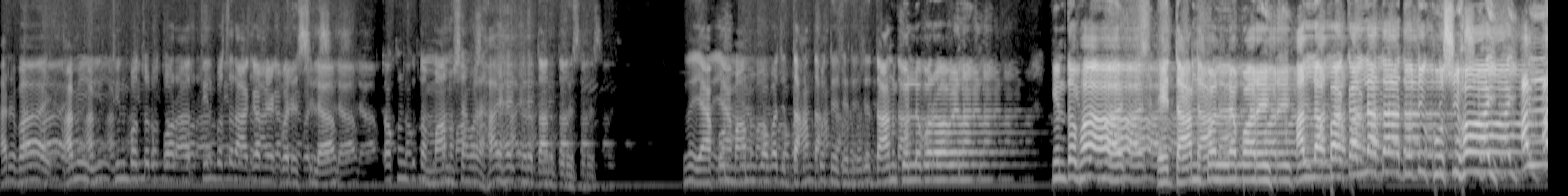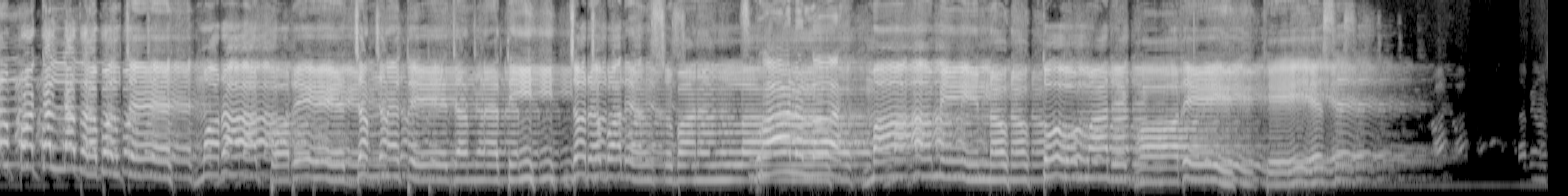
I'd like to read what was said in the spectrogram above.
আরে ভাই আমি তিন বছর পর আর তিন বছর আগে আমি একবার এসেছিলাম তখন কিন্তু মানুষ আমার হাই হাই করে দান করেছে। কিন্তু এখন মানুষ বাবা যে দান করতেছেন দান করলে বড় হবে না। কিন্তু ভাই এই দান করলে পারে আল্লাহ পাক আল্লাহ তাআলা যদি খুশি হয় আল্লাহ পাক আল্লাহ তাআলা বলছে মরার পরে জান্নাতে জান্নাতি জোরে বলেন সুবহানাল্লাহ। সুবহানাল্লাহ। মা আমিন তোমার ঘরে কে এসে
